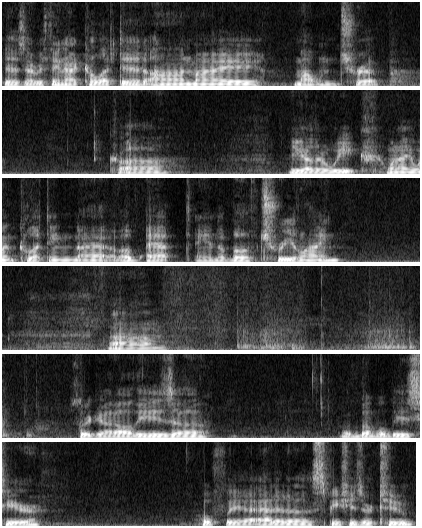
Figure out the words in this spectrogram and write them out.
is everything I collected on my mountain trip uh, the other week when I went collecting at, at and above tree line. Um, so we got all these uh, bumblebees here. Hopefully, I added a species or two.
